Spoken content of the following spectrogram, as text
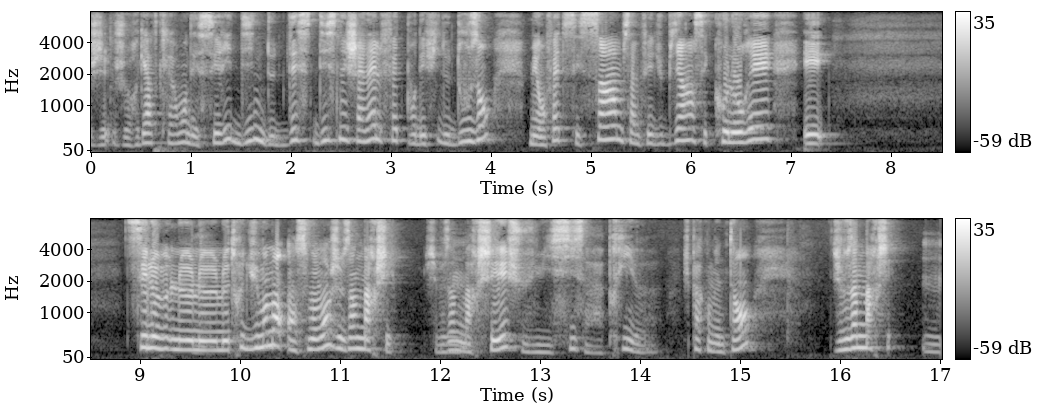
je, je regarde clairement des séries dignes de Dis- Disney Channel faites pour des filles de 12 ans, mais en fait c'est simple, ça me fait du bien, c'est coloré et c'est le, le, le, le truc du moment. En ce moment, j'ai besoin de marcher. J'ai besoin de Mm. marcher. Je suis venue ici, ça a pris euh, je sais pas combien de temps. J'ai besoin de marcher. Mm.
